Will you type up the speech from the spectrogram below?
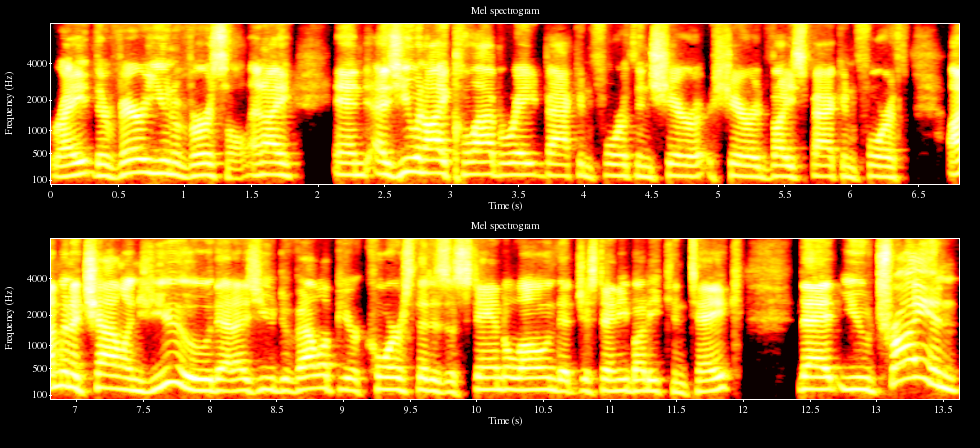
right? They're very universal. And I and as you and I collaborate back and forth and share share advice back and forth, I'm going to challenge you that as you develop your course that is a standalone that just anybody can take, that you try and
